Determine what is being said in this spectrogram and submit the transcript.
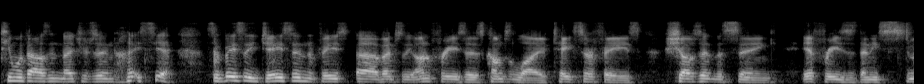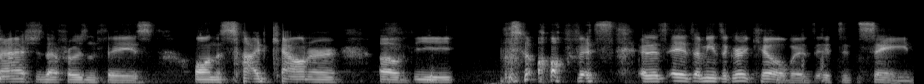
T one thousand nitrogen. Ice, yeah. So basically, Jason face, uh, eventually unfreezes, comes alive, takes her face, shoves it in the sink. It freezes. Then he smashes that frozen face on the side counter of the office, and it's it's. I mean, it's a great kill, but it's it's insane.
